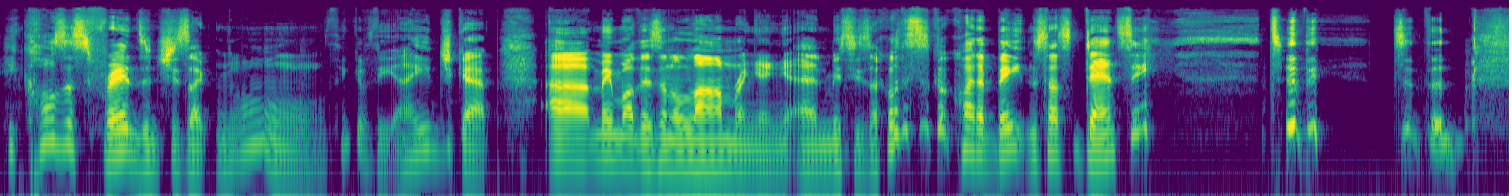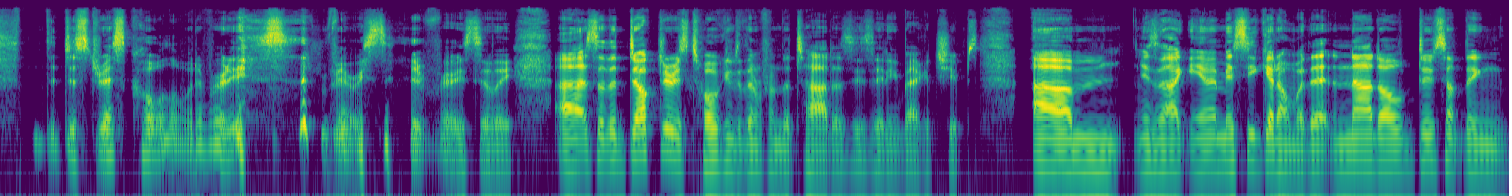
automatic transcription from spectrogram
he calls us friends, and she's like, oh, think of the age gap. Uh, meanwhile, there's an alarm ringing, and Missy's like, oh, this has got quite a beat, and starts dancing to the to the the distress call or whatever it is. very very silly. Uh, so the doctor is talking to them from the TARDIS. He's eating a bag of chips. Um, he's like, know, Missy, get on with it, and Nardole, do something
